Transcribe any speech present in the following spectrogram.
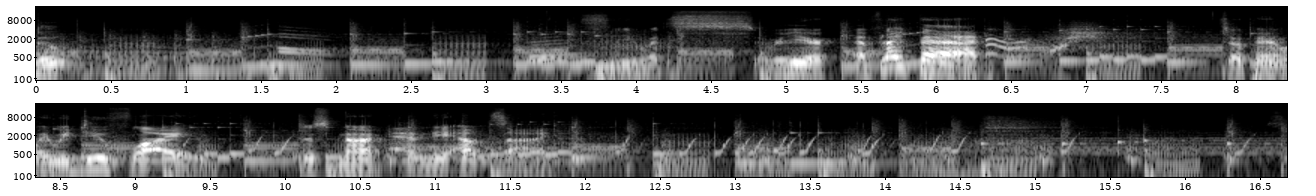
Nope. Let's see what's over here. A flight pad. So apparently we do fly, just not on the outside. So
